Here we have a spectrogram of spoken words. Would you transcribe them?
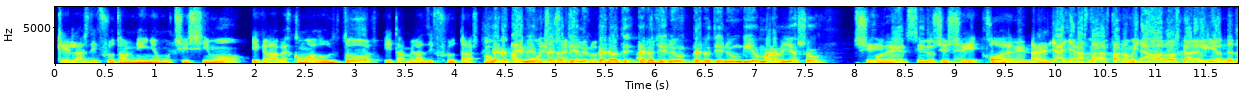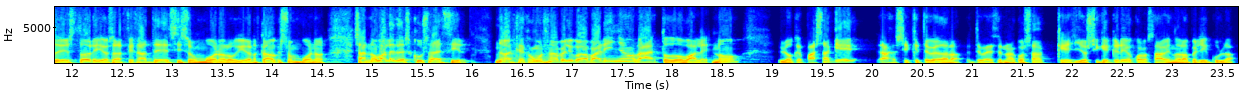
que las disfruta un niño muchísimo y que la ves como adultos y también las disfrutas. Pero, tiene, pero, tiene, pero, tiene, un, pero tiene un guion maravilloso. Sí. Joder, sí lo tiene. Sí, joder. Eh, ya llega hasta, hasta nominado al Oscar el guion de Toy Story. O sea, fíjate si son buenos los guiones. Claro que son buenos. O sea, no vale de excusa decir, no, es que como es una película para niños, todo vale. No. Lo que pasa que, así que te voy, a dar, te voy a decir una cosa que yo sí que creo cuando estaba viendo la película,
